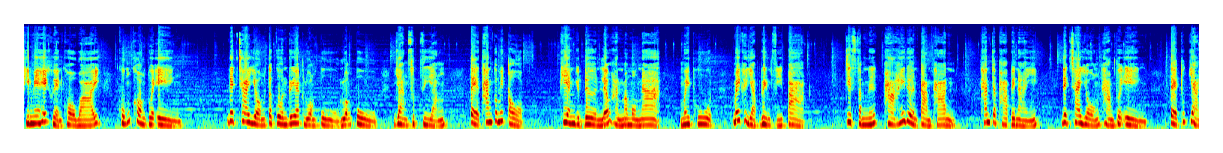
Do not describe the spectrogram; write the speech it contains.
ที่ไม่ให้แขวนคอไว้ คุ้มครองตัวเอง เด็กชายหยองตะโกนเรียกหลวงปู่หลวงปู่ อย่างสุดเสียง แต่ท่านก็ไม่ตอบ เพียงหยุดเดินแล้วหันมามองหน้า ไม่พูด ไม่ขยับริมฝีปาก จิตสำนึกพาให้เดินตามท่าน ท่านจะพาไปไหน เด็กชายหยองถามตัวเอง แต่ทุกอย่าง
